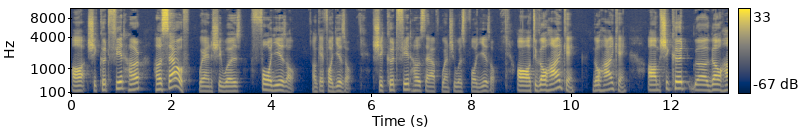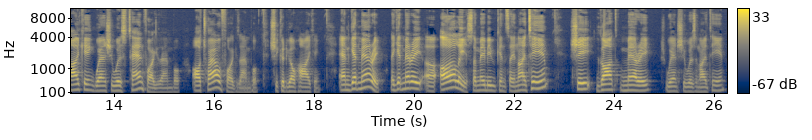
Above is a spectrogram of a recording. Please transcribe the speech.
or she could feed her herself when she was four years old. Okay, four years old. She could feed herself when she was four years old. Or to go hiking, go hiking. Um, she could uh, go hiking when she was 10, for example, or 12, for example. She could go hiking. And get married. They get married uh, early, so maybe we can say 19. She got married when she was 19,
